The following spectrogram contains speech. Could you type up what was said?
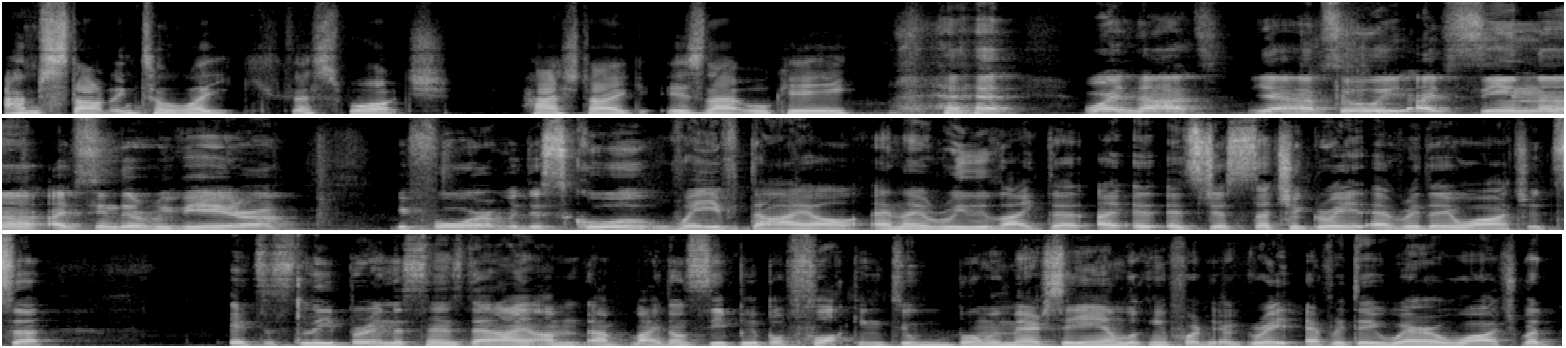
I'm starting to like this watch. Hashtag is that okay? Why not? Yeah, absolutely. I've seen uh, I've seen the Riviera before with this cool wave dial, and I really like that. I it's just such a great everyday watch. It's a it's a sleeper in the sense that I I'm, I'm don't see people flocking to Baume and Mercier and looking for their great everyday wear watch. But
